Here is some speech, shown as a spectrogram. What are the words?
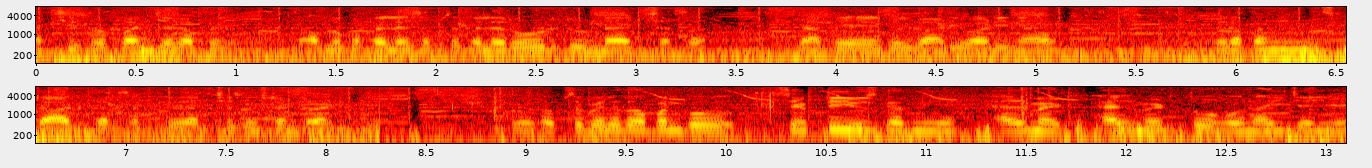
अच्छी से बंद जगह पे। तो आप लोग को पहले, सबसे पहले रोड ढूंढना है अच्छा सा, जहाँ पे कोई गाड़ी वाड़ी ना हो। फिर अपन स्टार्ट कर सकते हैं अच्छे से स्टंट राइड तो सबसे पहले तो अपन को सेफ्टी यूज़ करनी है हेलमेट हेलमेट तो होना ही चाहिए।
